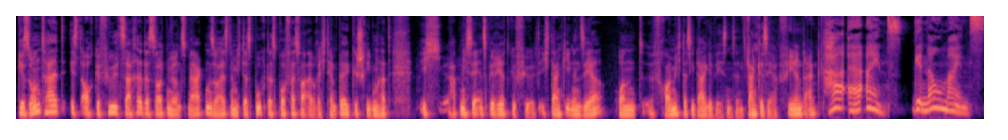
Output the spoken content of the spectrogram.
Gesundheit ist auch Gefühlssache, das sollten wir uns merken. So heißt nämlich das Buch, das Professor Albrecht Tempel geschrieben hat. Ich habe mich sehr inspiriert gefühlt. Ich danke Ihnen sehr und freue mich, dass Sie da gewesen sind. Danke sehr. Vielen Dank. HR1, genau meins.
